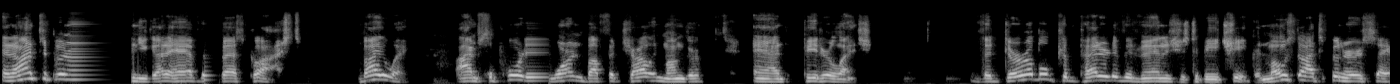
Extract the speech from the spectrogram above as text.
an entrepreneur, you got to have the best cost. By the way, I'm supporting Warren Buffett, Charlie Munger, and Peter Lynch. The durable competitive advantage is to be cheap. And most entrepreneurs say,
